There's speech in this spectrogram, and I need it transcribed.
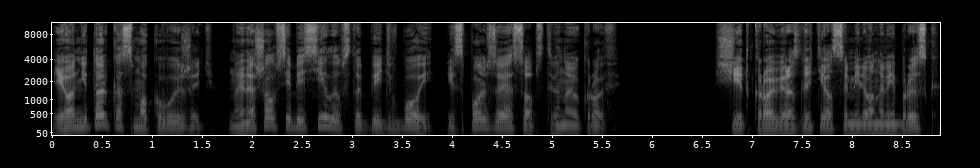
И он не только смог выжить, но и нашел в себе силы вступить в бой, используя собственную кровь. Щит крови разлетелся миллионами брызг,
